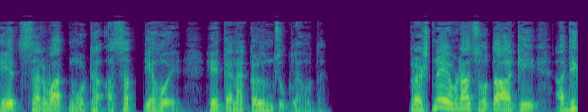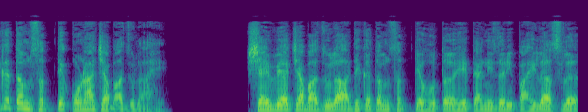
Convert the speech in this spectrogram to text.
हेच सर्वात मोठं असत्य होय हे त्यांना कळून चुकलं होतं. प्रश्न एवढाच होता की अधिकतम सत्य कोणाच्या बाजूला आहे? शैव्याच्या बाजूला अधिकतम सत्य होतं हे त्यांनी जरी पाहिलं असलं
